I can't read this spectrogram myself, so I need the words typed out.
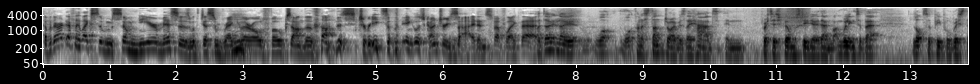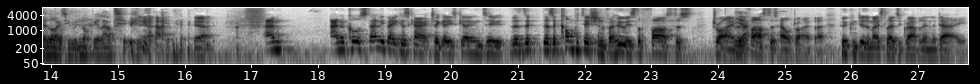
But there are definitely like some some near misses with just some regular Mm. old folks on the on the streets of the English countryside and stuff like that. I don't know what what kind of stunt drivers they had in British film studio then, but I'm willing to bet lots of people risked their lives who would not be allowed to. Yeah. yeah. Um, and of course, Stanley Baker's character is going to. There's a, there's a competition for who is the fastest driver, Yeah. the fastest hell driver, who can do the most loads of gravel in a day.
